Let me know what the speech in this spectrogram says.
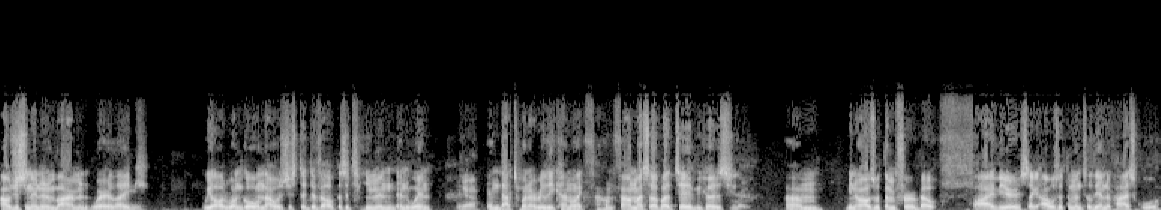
I was just in an environment where like Mhm. we all had one goal, and that was just to develop as a team and, and win. Yeah. And that's when I really kind of like found found myself, I'd say, because um, you know I was with them for about five years. Like I was with them until the end of high school.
